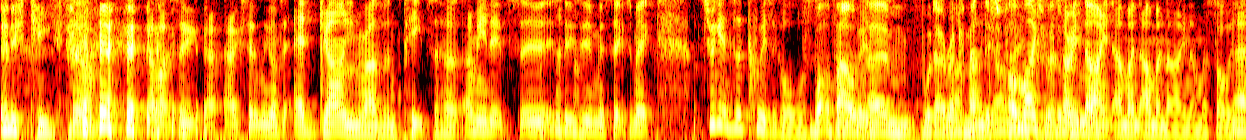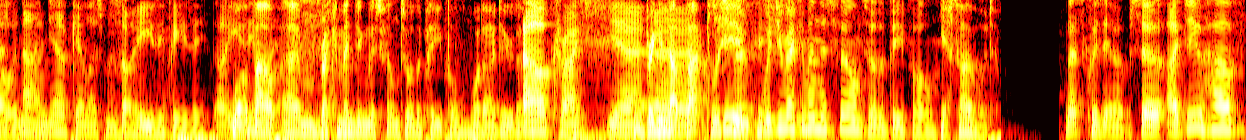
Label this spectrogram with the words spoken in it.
and his teeth. So I've, I've actually uh, accidentally gone to Ed Gein rather than Pizza Hut. I mean, it's uh, it's an easy mistake to make. Should we get into the quizzicals? What about? quiz? Um, would I recommend this yours? oh film my, to other sorry, people? nine. I'm a, I'm a nine. I'm a solid, Uh, solid nine. nine. Yeah, okay, let's move So on. easy peasy. Oh, What about um, recommending this film to other people? Would I do that? Oh Christ! Yeah, We're bringing that uh, back, Hugh, listener, if- Would you recommend this film to other people? Yes, I would. Let's quiz it up. So I do have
